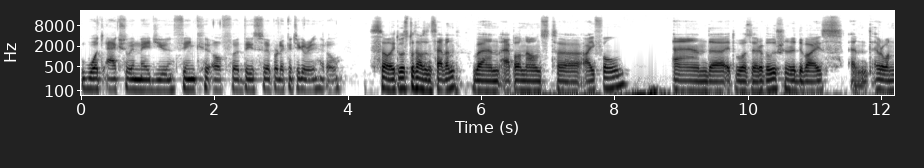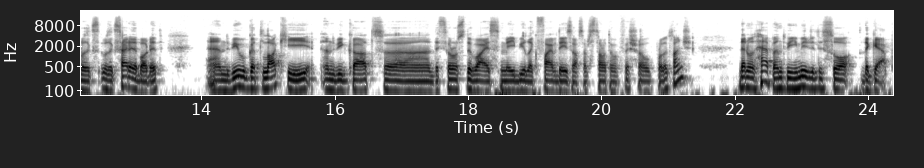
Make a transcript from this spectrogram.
what actually made you think of uh, this uh, product category at all? So it was 2007 when Apple announced uh, iPhone, and uh, it was a revolutionary device, and everyone was ex- was excited about it. And we got lucky, and we got uh, the first device maybe like five days after start of official product launch. Then what happened? We immediately saw the gap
